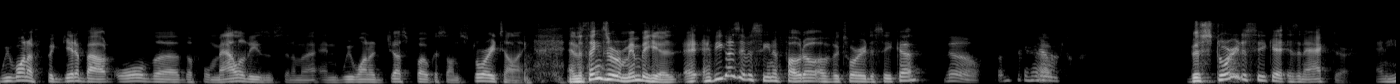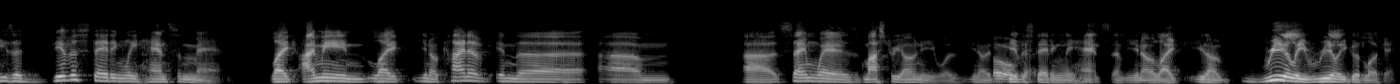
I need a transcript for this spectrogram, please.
we want to forget about all the the formalities of cinema and we want to just focus on storytelling. And the things to remember here is, ha- have you guys ever seen a photo of Vittorio De Sica? No, I don't think I No. have. Vittorio De Sica is an actor, and he's a devastatingly handsome man. Like, I mean, like you know, kind of in the um, uh, same way as Mastroianni was, you know, Oh, okay. devastatingly handsome. You know, like you know, really, really good looking.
